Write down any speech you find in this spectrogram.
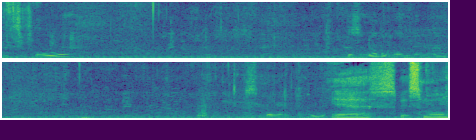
it's four. There's another one there. Smaller one. Yeah, it's a bit small.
